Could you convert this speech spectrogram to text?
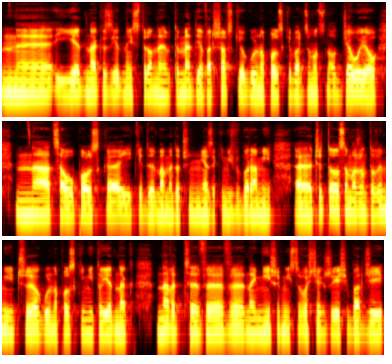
mm, e, jednak z jednej strony te media warszawskie, ogólnopolskie bardzo mocno oddziałują na całą Polskę i kiedy mamy do czynienia z jakimiś wyborami, e, czy to samorządowymi, czy ogólnopolskimi, to jednak nawet w, w najmniejszych miejscowościach żyje się bardziej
